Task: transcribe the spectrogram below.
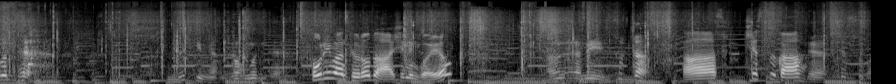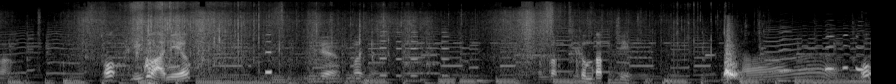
건데. 느낌이 안 좋은 건데. 소리만 들어도 아시는 거예요? 아니, 아니 숫자. 아, 수- 치수가. 예, 치수가. 어, 이거 아니에요? 예, 맞아. 금방. 금박지. 아, 어?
